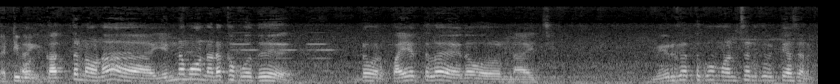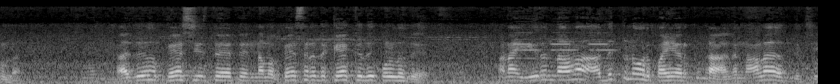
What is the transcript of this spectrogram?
கட்டி போ அவங்க கத்துனோன்னா என்னமோ நடக்க போகுதுன்ற ஒரு பயத்தில் ஏதோ ஒன்று ஆயிடுச்சு. மிருகத்துக்கும் மனுஷனுக்கும் வித்தியாசம் இருக்குல்ல அது பேசி நம்ம பேசுறது கேட்குது கொள்ளுது. ஆனால் இருந்தாலும் அதுக்குன்னு ஒரு பயம் இருக்குல்ல அதனால இருந்துச்சு.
